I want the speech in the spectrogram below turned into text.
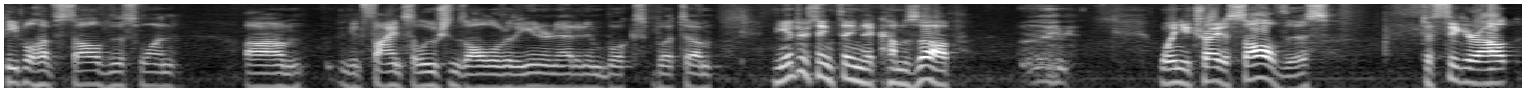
People have solved this one. Um, you can find solutions all over the internet and in books. But um, the interesting thing that comes up when you try to solve this to figure out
